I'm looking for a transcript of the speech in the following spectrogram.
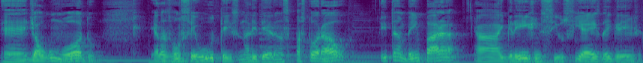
é, de algum modo, elas vão ser úteis na liderança pastoral e também para a igreja em si, os fiéis da igreja.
